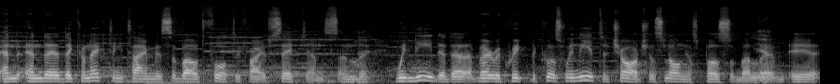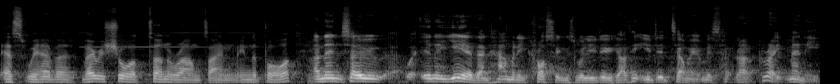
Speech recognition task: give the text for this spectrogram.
and and uh, the connecting time is about 45 seconds, and uh, we needed a very quick because we need to charge as long as possible, Yeah. uh, uh, as we have a very short turnaround time in the port. And then, so uh, in a year, then how many crossings will you do? I think you did tell me. I mean, it's a great many.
